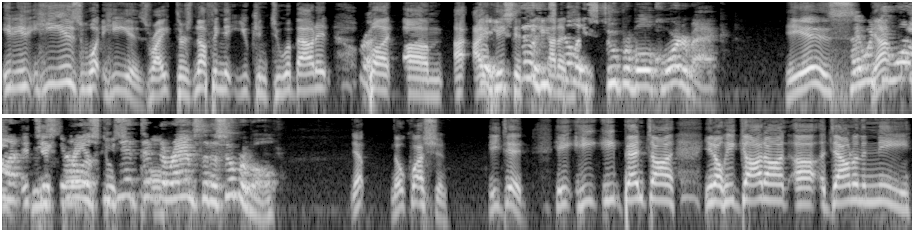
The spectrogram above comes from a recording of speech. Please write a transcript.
it, it- he is what he is. Right? There's nothing that you can do about it. Right. But um, I, I think he's still he's still a Super Bowl quarterback. he is. Say what Yeah, you want. He take the still- he did take the Rams to the Super Bowl. Yep, no question. He did. He he he bent on. You know, he got on uh, down on the knee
